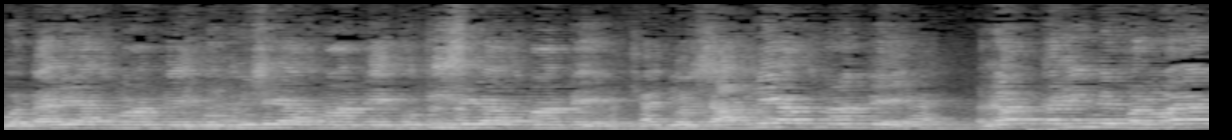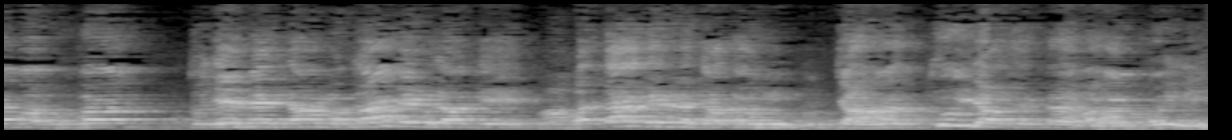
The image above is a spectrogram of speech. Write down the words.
कोई पहले आसमान पे कोई दूसरे आसमान पे कोई तीसरे आसमान पे अच्छा कोई सातवें आसमान पे रब करीम ने फरमाया महबूबा तुझे मैं नामकान में बुला के बता देना चाहता हूँ जहाँ तू जा सकता है वहाँ कोई नहीं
